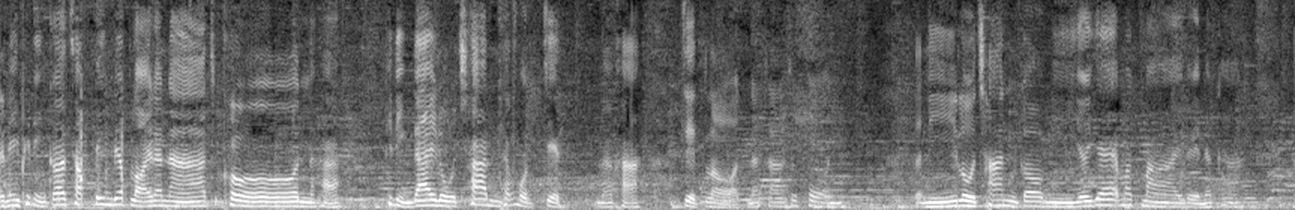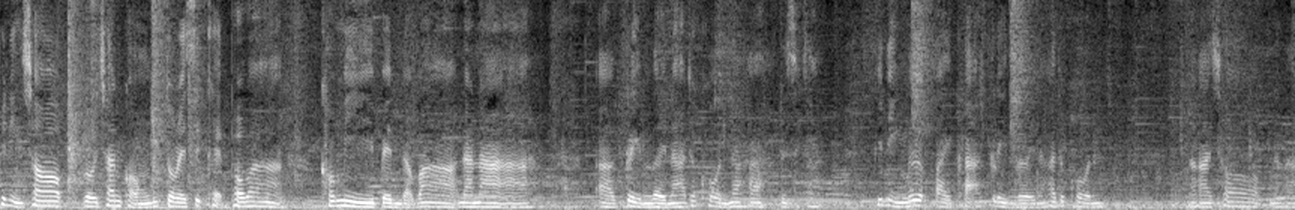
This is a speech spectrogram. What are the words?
ตอนนี้พี่หนิงก็ช้อปปิ้งเรียบร้อยแล้วนะทุกคนนะคะ พี่หนิงได้โลชั่นทั้งหมด 7 นะคะ 7 หลอดนะคะทุกคน ตอนนี้โลชั่นก็มีเยอะแยะมากมายเลยนะคะ พี่หนิงชอบโลชั่นของ Victoria's Secret เพราะว่าเขามีเป็นแบบว่านานาากลิ่นเลยนะทุกคนนะคะดูสิคะพี่หนิงเลือกไปคละกลิ่นเลยนะคะทุกคนนะคะชอบนะคะ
